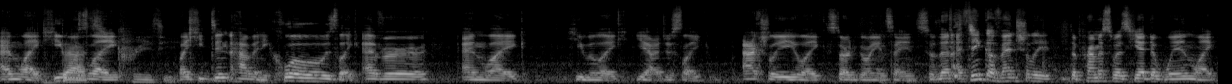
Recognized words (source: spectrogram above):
And like he That's was like crazy. like he didn't have any clothes like ever and like he would like yeah just like actually like started going insane so then i think eventually the premise was he had to win like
